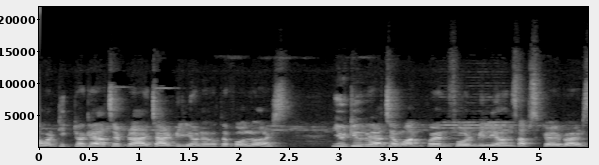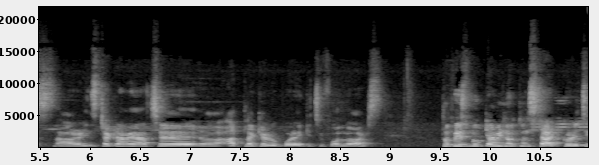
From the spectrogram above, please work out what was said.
আমার টিকটকে আছে প্রায় চার মিলিয়নের মতো ফলোয়ার্স ইউটিউবে আছে one point four million subscribers আর ইনস্টাগ্রামে আছে আট লাখের উপরে কিছু ফলোয়ার্স তো ফেসবুকটা আমি নতুন স্টার্ট করেছি,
